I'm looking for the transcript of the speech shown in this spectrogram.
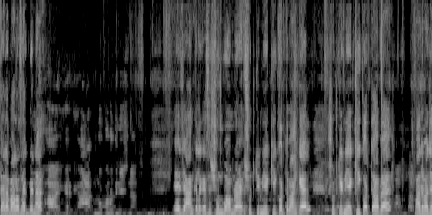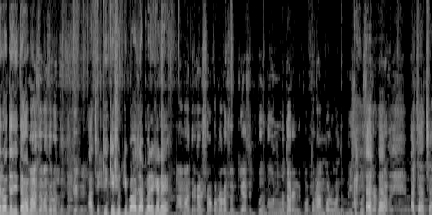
তাহলে- ভালো থাকবে না? হ্যাঁ না। এই যে আঙ্কেলের কাছে শুনব আমরা শুটকি নিয়ে কি করতে হবে? আঙ্কেল শুটকি নিয়ে কি করতে হবে? মাঝে মাঝে রোদে দিতে হবে? মাঝে মাঝে রোদ দিতে হবে। আচ্ছা কি কি শুটকি পাওয়া যায় আপনার এখানে? আমাদের এখানে সকল রকম সবজি আছে। বিভিন্ন ধরনের কত নাম বলব আচ্ছা আচ্ছা।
